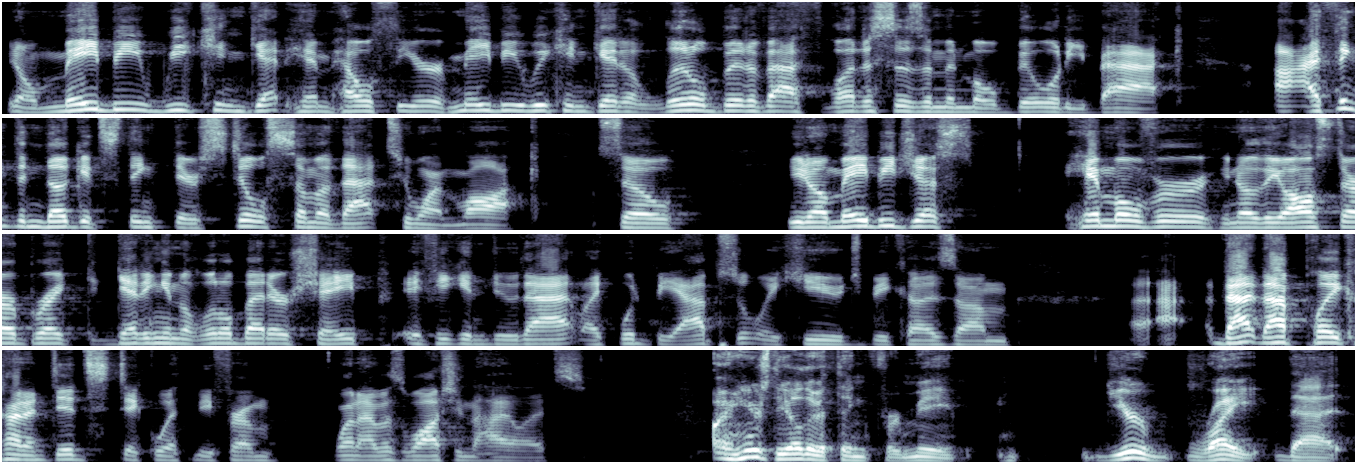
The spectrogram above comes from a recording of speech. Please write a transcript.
You know, maybe we can get him healthier. Maybe we can get a little bit of athleticism and mobility back. I I think the Nuggets think there's still some of that to unlock. So, you know, maybe just him over, you know, the All Star break, getting in a little better shape, if he can do that, like would be absolutely huge because um I- that that play kind of did stick with me from when I was watching the highlights. And here's the other thing for me. You're right that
